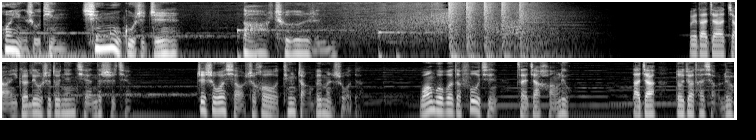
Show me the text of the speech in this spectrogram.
欢迎收听《青木故事之搭车人》。为大家讲一个六十多年前的事情，这是我小时候听长辈们说的。王伯伯的父亲在家行六，大家都叫他小六。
